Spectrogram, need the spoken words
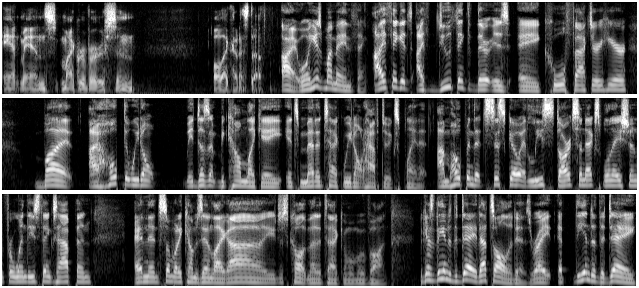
Ant Man's microverse and all that kind of stuff. All right. Well, here's my main thing. I think it's. I do think that there is a cool factor here, but I hope that we don't it doesn't become like a it's metatech we don't have to explain it. I'm hoping that Cisco at least starts an explanation for when these things happen and then somebody comes in like, "Ah, you just call it metatech and we'll move on." Because at the end of the day, that's all it is, right? At the end of the day,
